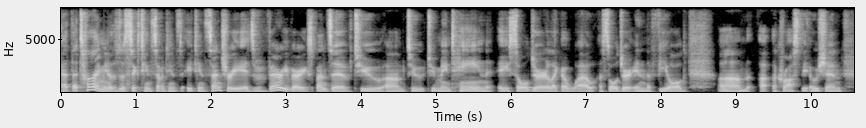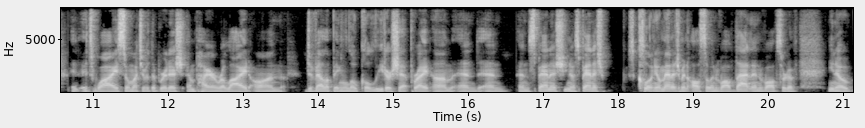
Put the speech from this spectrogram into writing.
at that time, you know, this is 16th, 17th, 18th century. It's very, very expensive to um, to to maintain a soldier like a, a soldier in the field um, across the ocean. It, it's why so much of the British Empire relied on developing local leadership, right? Um, and and and Spanish, you know, Spanish colonial management also involved that and involved sort of you know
